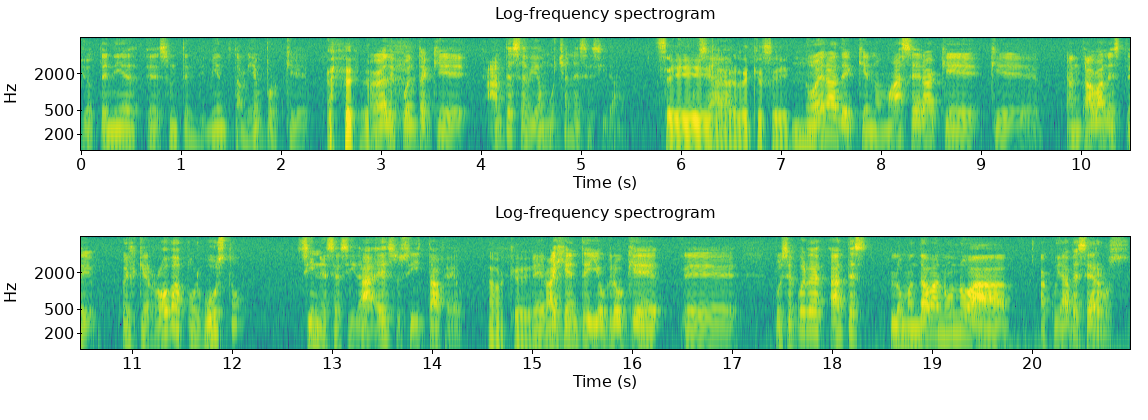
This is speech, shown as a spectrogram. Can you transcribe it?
Yo tenía ese entendimiento también porque haga de cuenta que antes había mucha necesidad. Sí, O sea, la verdad que sí. No era de que nomás era que, que andaban este, el que roba por gusto, sin necesidad, eso sí está feo. Ok. Pero hay gente, yo creo que, eh, pues se acuerda, antes lo mandaban uno a, a cuidar becerros,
